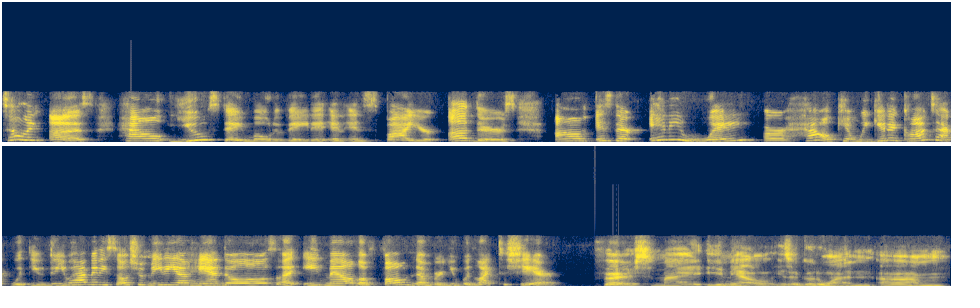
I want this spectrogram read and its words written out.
telling us how you stay motivated and inspire others. Um, is there any way or how can we get in contact with you? Do you have any social media handles, an email, a phone number you would like to share? First, my email is a good one. Um,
